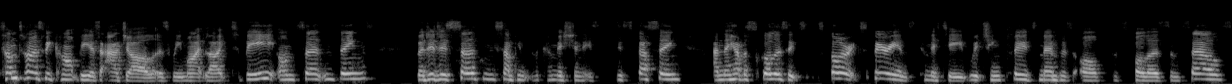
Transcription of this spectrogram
sometimes we can't be as agile as we might like to be on certain things, but it is certainly something that the Commission is discussing. And they have a scholars ex scholar experience committee which includes members of the scholars themselves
